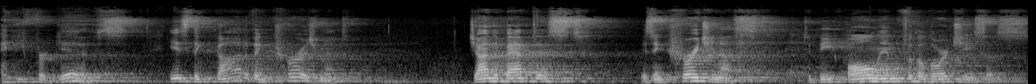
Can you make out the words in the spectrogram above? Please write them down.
And he forgives. He is the God of encouragement. John the Baptist is encouraging us to be all in for the Lord Jesus.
